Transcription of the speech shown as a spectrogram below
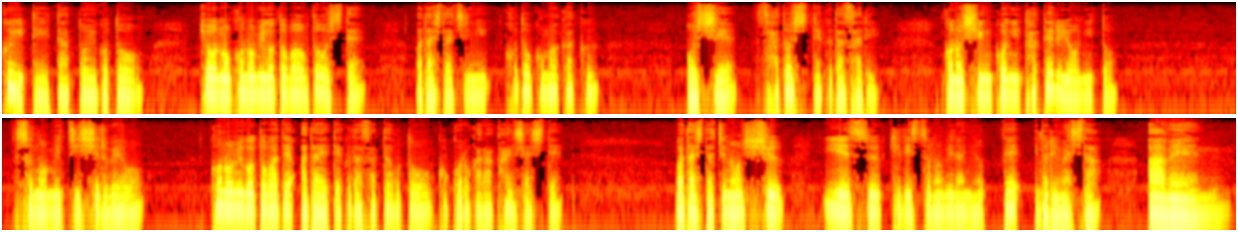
報いていたということを今日のこの御言葉を通して私たちに事細かく教え、諭してくださり、この信仰に立てるようにと、その道しるべを、この御言葉で与えてくださったことを心から感謝して、私たちの主イエス・キリストの皆によって祈りました。アーメン。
